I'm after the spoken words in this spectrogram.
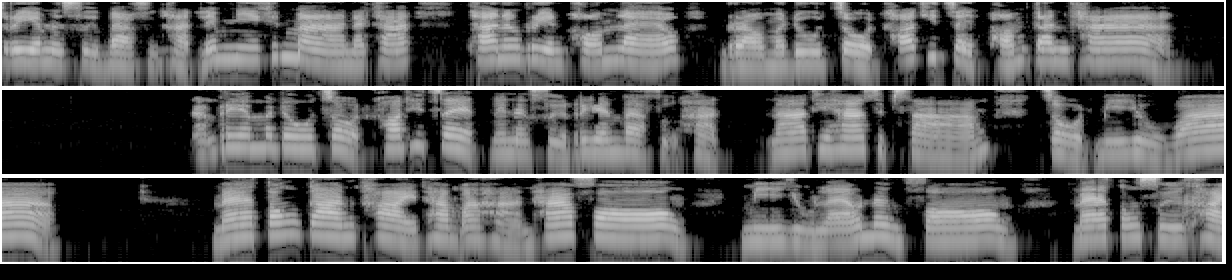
เตรียมหนังสือแบบฝึกหัดเล่มนี้ขึ้นมานะคะ ถ้านักเรียนพร้อมแล้ว เรามาดูโจทย์ข้อที่ 7 พร้อมกันค่ะนักเรียนมาดูโจทย์ข้อที่ 7 ในหนังสือเรียนแบบฝึกหัดหน้าที่ 53 โจทย์มีอยู่ว่า แม่ต้องการไข่ทำอาหาร 5 ฟอง มีอยู่แล้ว1ฟอง แม่ต้องซื้อไข่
